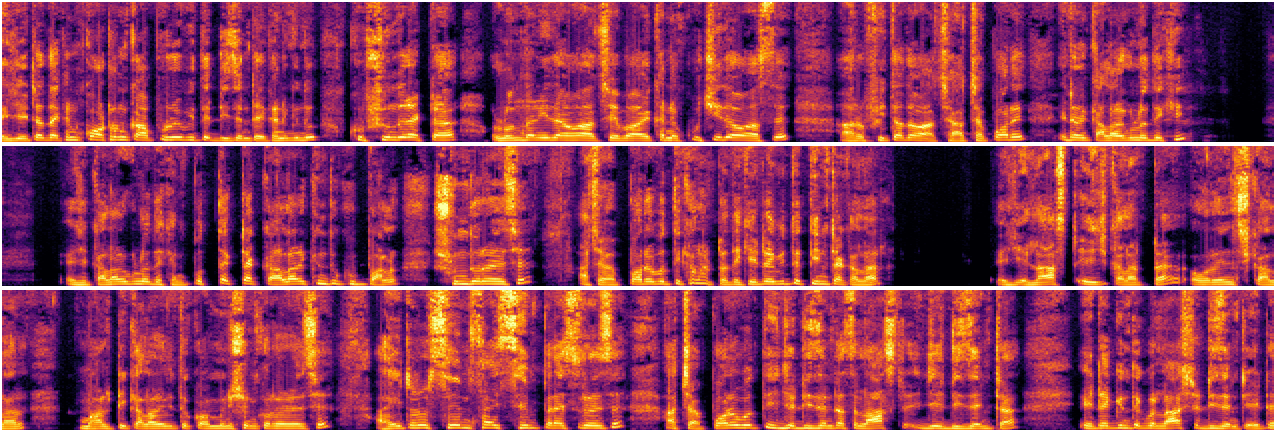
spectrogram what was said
এই যে এটা দেখেন কটন কাপড়ের ভিতরে ডিজাইনটা এখানে কিন্তু খুব সুন্দর একটা লোনদানি দেওয়া আছে বা এখানে কুচি দেওয়া আছে আর ফিতা দেওয়া আছে। আচ্ছা পরে এটার কালারগুলো দেখি। এই যে কালারগুলো দেখেন, প্রত্যেকটা কালার কিন্তু খুব ভালো, সুন্দর হয়েছে। আচ্ছা পরবর্তী কালারটা দেখি। এটার ভিতরে তিনটা কালার এই যে লাস্ট এই কালারটা অরেঞ্জ কালার মাল্টি কালারের ভিতরে কম্বিনেশন করে রয়েছে। আর এটারও সেম সাইজ সেম প্রাইস রয়েছে। আচ্ছা পরবর্তী যে ডিজাইনটা আছে লাস্ট যে ডিজাইনটা এটা কিন্তু একবার লাস্ট ডিজাইনটা এটা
